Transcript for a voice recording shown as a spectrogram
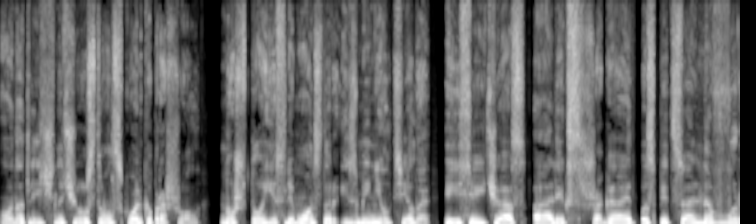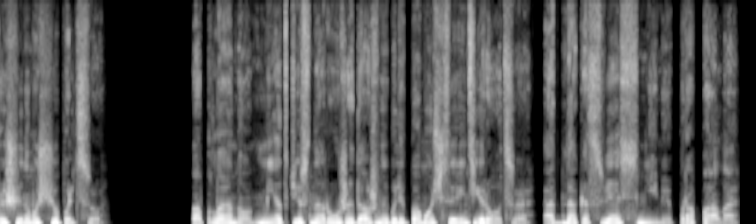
он отлично чувствовал, сколько прошел. Но что, если монстр изменил тело, и сейчас Алекс шагает по специально выращенному щупальцу? По плану, метки снаружи должны были помочь сориентироваться, однако связь с ними пропала.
